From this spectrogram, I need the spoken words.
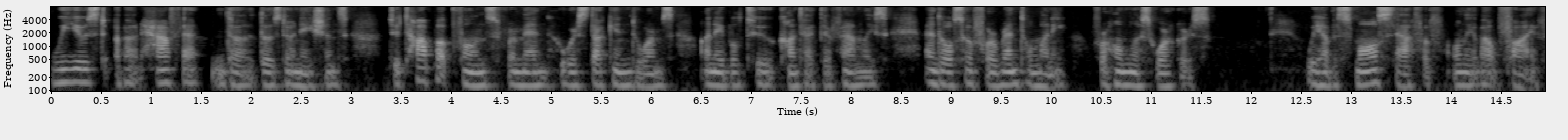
we used about half that the, those donations to top up phones for men who were stuck in dorms, unable to contact their families, and also for rental money for homeless workers. We have a small staff of only about five,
